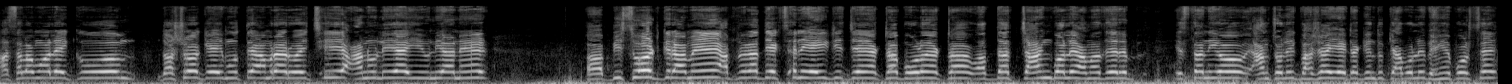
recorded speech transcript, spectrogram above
আসসালামু আলাইকুম। দর্শক, এই মুহূর্তে আমরা রয়েছি আনুলিয়া ইউনিয়নের বিশোট গ্রামে। আপনারা দেখছেন এই যে- যে একটা বড় একটা অবদার চাং বলে আমাদের স্থানীয় আঞ্চলিক ভাষায় এটা কিন্তু কেবলই ভেঙে পড়ছে।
